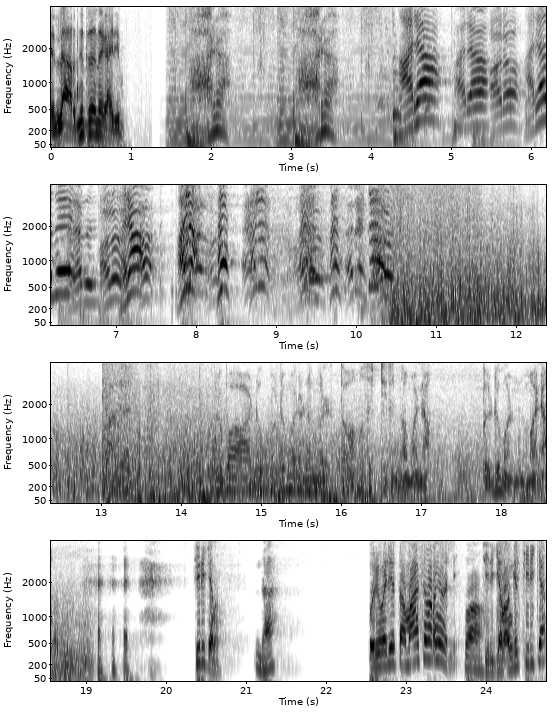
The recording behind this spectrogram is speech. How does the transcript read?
എല്ലാം അറിഞ്ഞിട്ട് തന്നെ കാര്യം. ആരാ? ആരാ? ആരാ? ആരാ? ആരാത്? ആരാ? ആരാ? ഹേ, അത് ഒരുപാട് പെടുമരണങ്ങൾ താമസിച്ചിരുന്ന മന. പെടുമൺ മന ചിരിക്കണം. എന്താ? ഒരു വലിയ തമാശ പറഞ്ഞതല്ലേ? ചിരിക്കണമെങ്കിൽ ചിരിക്കാം.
